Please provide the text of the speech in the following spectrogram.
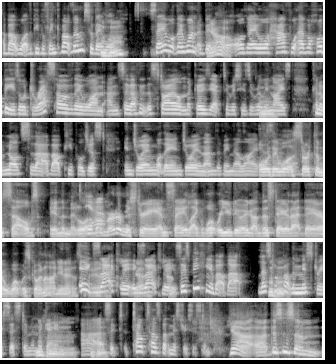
about what other people think about them. So they mm-hmm. will say what they want a bit yeah. more, or they will have whatever hobbies or dress however they want. And so I think the style and the cozy activities are really mm. nice kind of nods to that about people just enjoying what they enjoy and, and living their life. Or they so, will uh, assert themselves in the middle yeah. of a murder mystery and say, like, what were you doing on this day or that day, or what was going on, you know? So, exactly, yeah. exactly. So speaking about that, let's talk mm-hmm. about the mystery system in the mm-hmm. game. Uh, mm-hmm. So tell tell us about the mystery system. Yeah, uh, this is um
